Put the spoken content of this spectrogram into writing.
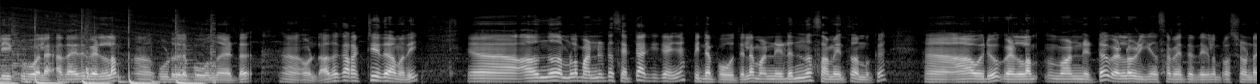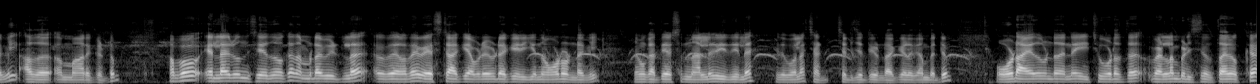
ലീക്ക് പോലെ അതായത് വെള്ളം കൂടുതൽ പോകുന്നതായിട്ട് ഉണ്ട്. അത് കറക്റ്റ് ചെയ്താൽ മതി. അതൊന്ന് നമ്മൾ മണ്ണിട്ട് സെറ്റാക്കി കഴിഞ്ഞാൽ പിന്നെ പോകത്തില്ല മണ്ണിടുന്ന സമയത്ത് നമുക്ക് ആ ഒരു വെള്ളം മണ്ണിട്ട് വെള്ളം ഒഴിക്കുന്ന സമയത്ത് എന്തെങ്കിലും പ്രശ്നം ഉണ്ടെങ്കിൽ അത് മാറിക്കിട്ടും. അപ്പോൾ എല്ലാവരും ഒന്ന് ചെയ്ത് നോക്കുക നമ്മുടെ വീട്ടിൽ വെറുതെ വേസ്റ്റാക്കി അവിടെ ഇവിടെയൊക്കെ ഇരിക്കുന്ന ഓടുണ്ടെങ്കിൽ നമുക്ക് അത്യാവശ്യം നല്ല രീതിയിൽ ഇതുപോലെ ചടി ചെടിച്ചട്ടി ഉണ്ടാക്കിയെടുക്കാൻ പറ്റും. ഓടായതുകൊണ്ട് തന്നെ ഈ ചൂടത്ത് വെള്ളം പിടിച്ച് നിർത്താനൊക്കെ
